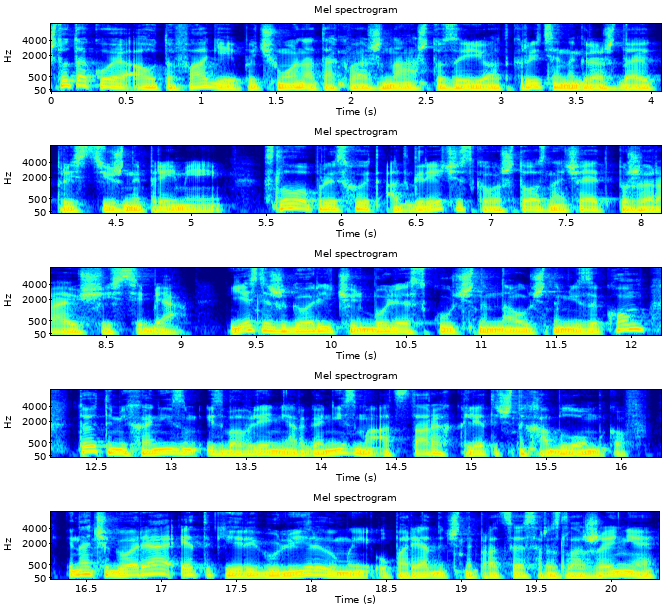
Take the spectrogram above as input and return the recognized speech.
Что такое аутофагия и почему она так важна, что за ее открытие награждают престижной премией? Слово происходит от греческого, что означает «пожирающий себя». Если же говорить чуть более скучным научным языком, то это механизм избавления организма от старых клеточных обломков. Иначе говоря, это регулируемый упорядоченный процесс разложения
